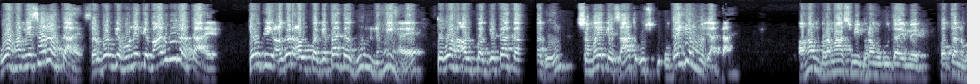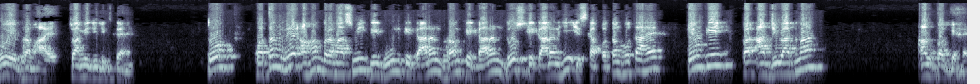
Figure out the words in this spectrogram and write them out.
वह हमेशा रहता है, सर्वज्ञ होने के बाद भी रहता है। क्योंकि अगर अल्पज्ञता का गुण नहीं है तो वह अल्पज्ञता का गुण समय के साथ उस उदयन हो जाता है। अहम भ्रमास्मि भ्रम उदय में पतन होए भ्रम आए स्वामी जी लिखते हैं। तो पतन में अहम ब्रह्मास्मि के गुण के कारण, भ्रम के कारण, दोष के कारण ही इसका पतन होता है, क्योंकि जीवात्मा अल्पज्ञ है।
